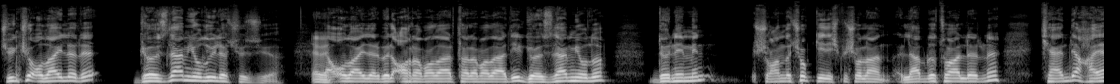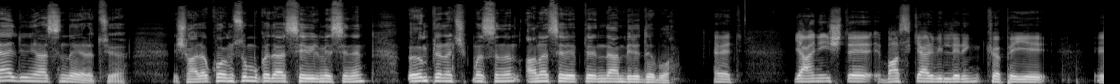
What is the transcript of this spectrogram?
Çünkü olayları gözlem yoluyla çözüyor. Evet. Ya olayları böyle aramalar taramalar değil gözlem yolu dönemin şu anda çok gelişmiş olan laboratuvarlarını kendi hayal dünyasında yaratıyor. Sherlock Holmes'un bu kadar sevilmesinin ön plana çıkmasının ana sebeplerinden biri de bu. Evet. Yani işte Baskerville'lerin köpeği, e,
